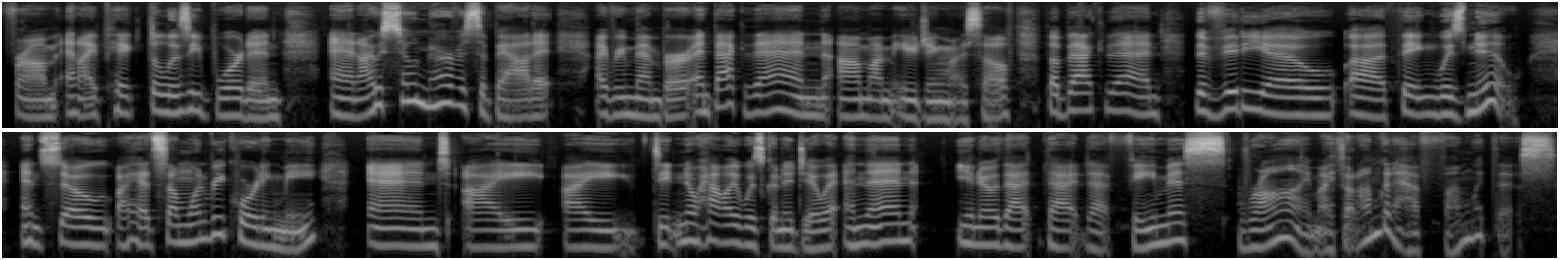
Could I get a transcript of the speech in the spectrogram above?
from, and I picked the Lizzie Borden, and I was so nervous about it. I remember, and back then, um, I'm aging myself, but back then the video uh, thing was new, and so I had someone recording me, and I I didn't know how I was going to do it, and then you know that that that famous rhyme. I thought I'm going to have fun with this.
